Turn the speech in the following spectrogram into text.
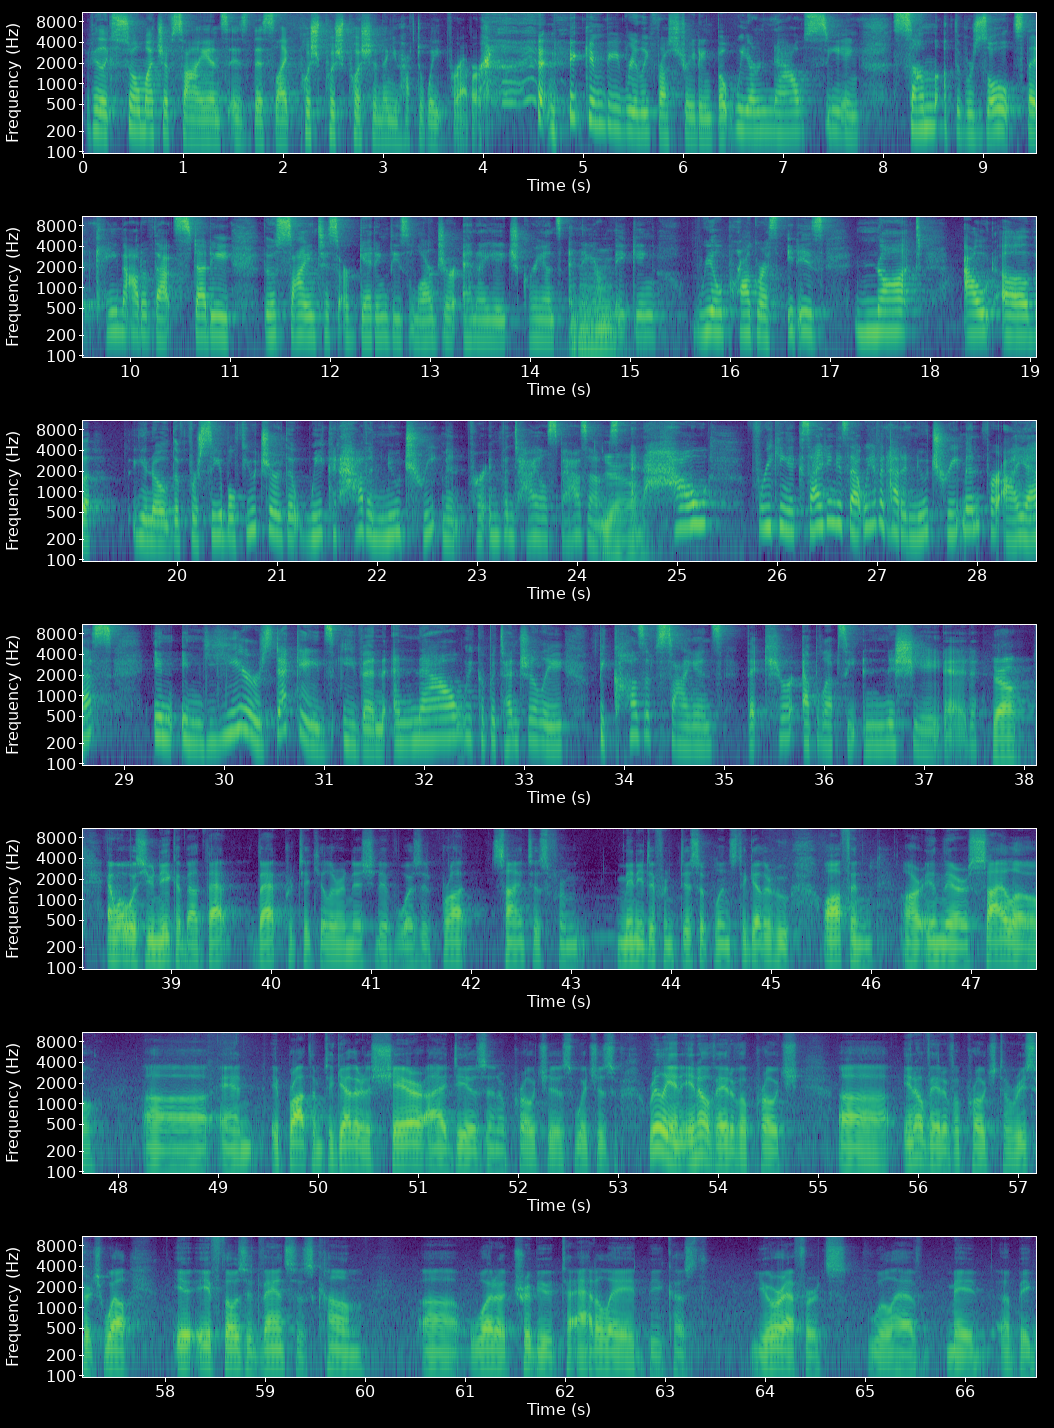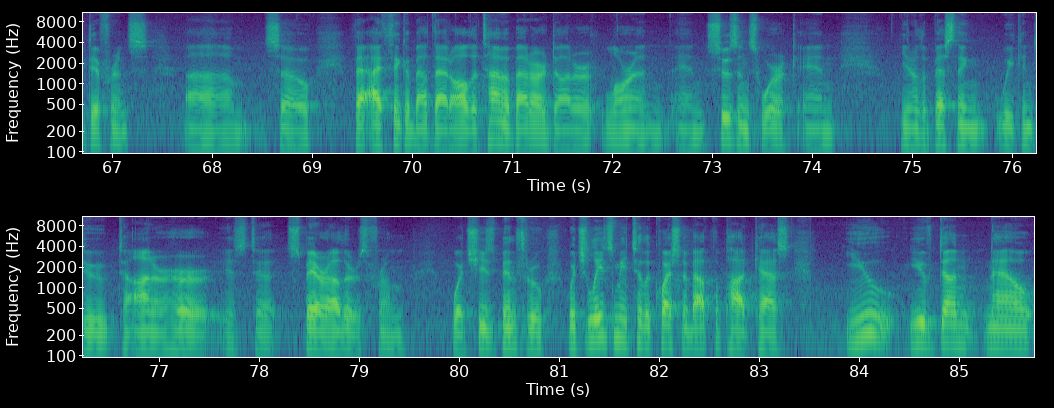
I feel like so much of science is this like push, push, push, and then you have to wait forever. and it can be really frustrating. But we are now seeing some of the results that came out of that study. Those scientists are getting these larger NIH grants and mm-hmm. they are mm-hmm. making real progress. It is not out of you know the foreseeable future that we could have a new treatment for infantile spasms. Yeah. And how freaking exciting is that? We haven't had a new treatment for IS in, in years, decades even, and now we could potentially, because of science that Cure Epilepsy initiated. Yeah, and what was unique about that, that particular initiative was it brought scientists from many different disciplines together who often are in their silo uh, and it brought them together to share ideas and approaches, which is really an innovative approach, uh, innovative approach to research. Well, if those advances come, uh, what a tribute to Adelaide because your efforts will have made a big difference. Um, so that, I think about that all the time about our daughter Lauren and Susan's work and you know the best thing we can do to honor her is to spare others from what she's been through which leads me to the question about the podcast you you've done now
